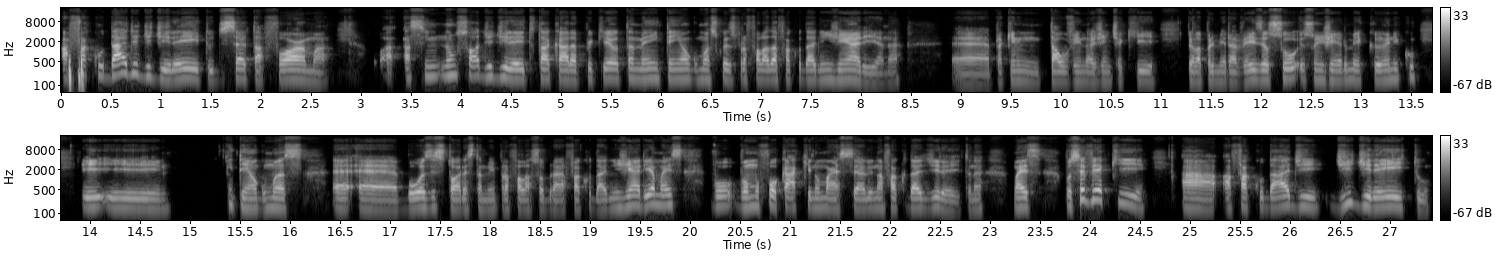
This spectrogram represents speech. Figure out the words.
a faculdade de direito, de certa forma, assim, não só de direito, tá, cara? Porque eu também tenho algumas coisas para falar da faculdade de engenharia, né? É, para quem está ouvindo a gente aqui pela primeira vez, eu sou, eu sou engenheiro mecânico e, e e tem algumas é, é, boas histórias também para falar sobre a faculdade de engenharia, mas vou, vamos focar aqui no Marcelo e na faculdade de direito, né? Mas você vê que a, a faculdade de direito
